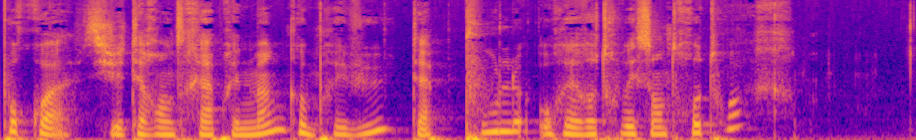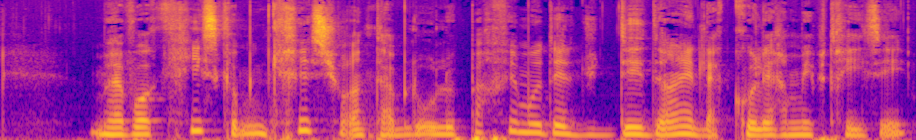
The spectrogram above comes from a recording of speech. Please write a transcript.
Pourquoi, si j'étais rentré après-demain comme prévu, ta poule aurait retrouvé son trottoir? Ma voix crise comme une craie sur un tableau, le parfait modèle du dédain et de la colère méprisée,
